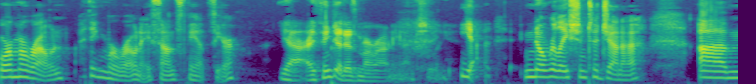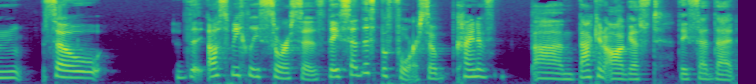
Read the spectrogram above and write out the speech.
or Marone. I think Marone sounds fancier. Yeah, I think it is Maroney actually. Yeah, no relation to Jenna. Um, so the Us Weekly sources, they've said this before. So kind of um, back in August, they said that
